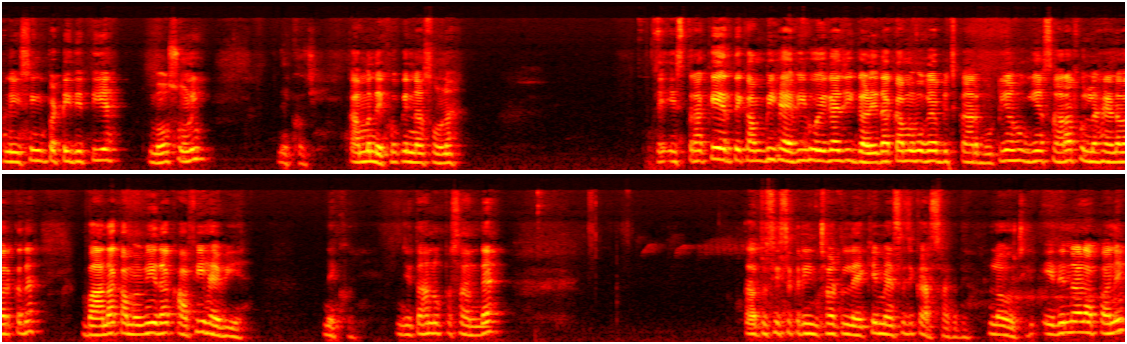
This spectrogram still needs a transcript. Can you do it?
ਫਿਨਿਸ਼ਿੰਗ ਪੱਟੀ ਦਿੱਤੀ ਹੈ। ਬਹੁਤ ਸੋਹਣੀ। ਦੇਖੋ ਜੀ, ਕੰਮ ਦੇਖੋ ਕਿੰਨਾ ਸੋਹਣਾ। ਹੈ। ਤੇ ਇਸ ਤਰ੍ਹਾਂ ਘੇਰ ਤੇ ਕੰਮ ਵੀ ਹੈਵੀ ਹੋਏਗਾ ਜੀ। ਗਲੇ ਦਾ ਕੰਮ ਹੋ ਗਿਆ, ਵਿਚਕਾਰ ਬੂਟੀਆਂ ਹੋ ਗਈਆਂ, ਸਾਰਾ ਫੁੱਲ ਹੈਂਡ ਵਰਕ ਦਾ। ਬਾਹਾਂ ਦਾ ਕੰਮ ਵੀ ਇਹਦਾ ਕਾਫੀ ਹੈਵੀ ਹੈ। ਦੇਖੋ ਜੀ, ਜੇ ਤੁਹਾਨੂੰ ਪਸੰਦ ਹੈ ਤਾਂ ਤੁਸੀਂ ਸਕਰੀਨਸ਼ਾਟ ਲੈ ਕੇ ਮੈਸੇਜ ਕਰ ਸਕਦੇ ਹੋ। ਲਓ ਜੀ, ਇਹਦੇ ਨਾਲ ਆਪਾਂ ਨੇ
